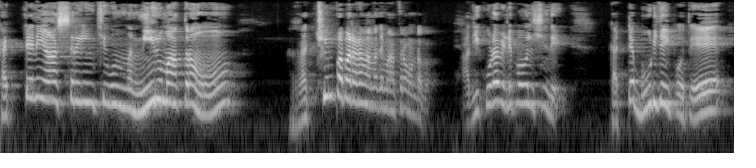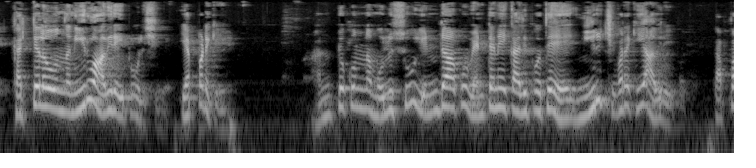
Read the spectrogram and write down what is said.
కట్టెని ఆశ్రయించి ఉన్న నీరు మాత్రం రక్షింపబడడం అన్నది మాత్రం ఉండదు. అది కూడా వెళ్ళిపోవలసిందే. కట్టె బూడిదైపోతే కట్టెలో ఉన్న నీరు ఆవిరైపోవలసిందే. ఎప్పటికీ? అంటుకున్న మొలుసు ఎండాకు వెంటనే కాలిపోతే నీరు చివరికి ఆవిరైపోతుంది. తప్ప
